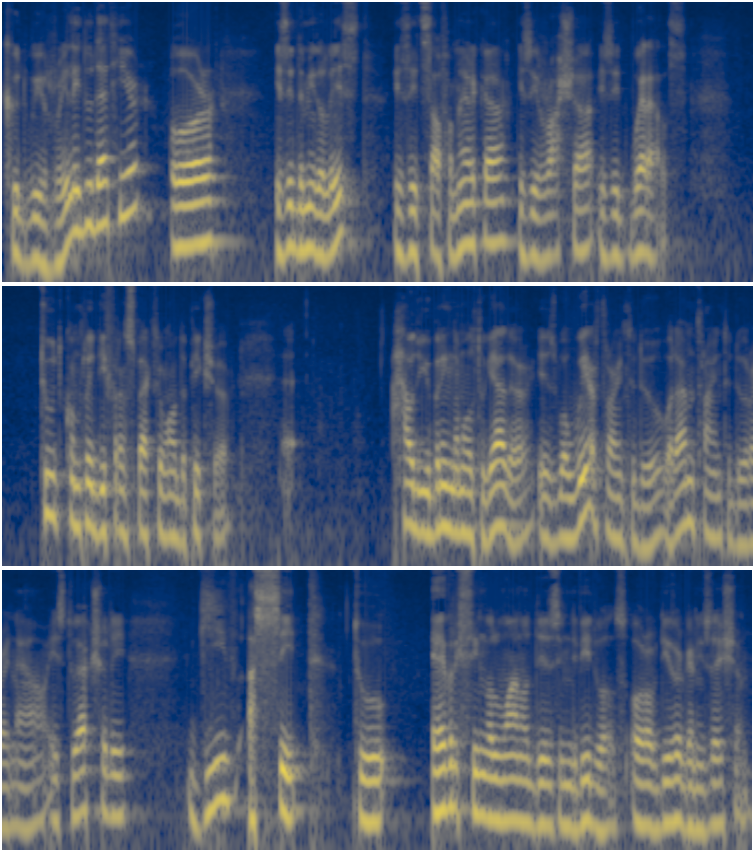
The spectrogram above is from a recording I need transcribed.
Could we really do that here? Or is it the Middle East? Is it South America? Is it Russia? Is it where else? Two complete different spectrum of the picture. Uh, how do you bring them all together is what we are trying to do, what I'm trying to do right now, is to actually give a seat to every single one of these individuals or of this organization.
